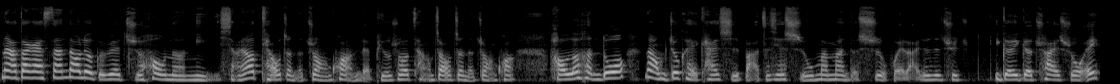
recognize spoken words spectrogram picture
那大概三到六个月之后呢，你想要调整的状况，你的比如说肠躁症的状况好了很多，那我们就可以开始把这些食物慢慢的试回来，就是去一个一个 try 说，诶，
